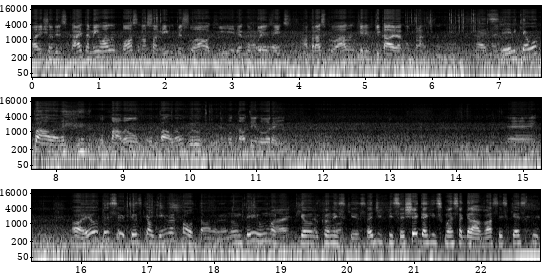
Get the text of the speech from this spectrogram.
O Alexandre Sky, também o Alan Posta, nosso amigo pessoal aqui, ele acompanha Ah, os vídeos. Um abraço pro Alan, que ele. Que carro ele vai comprar? Mas ele que é o Opala, né? O palão, O Opalão bruto. vai botar o terror aí. É, Ó, eu tenho certeza que alguém vai faltar, mano. Não tem uma Vai, que, eu, vai que eu não esqueço. É difícil. Você chega aqui, você começa a gravar, você esquece tudo.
